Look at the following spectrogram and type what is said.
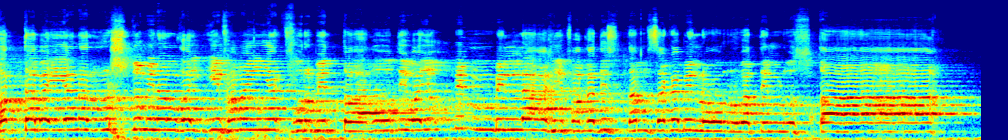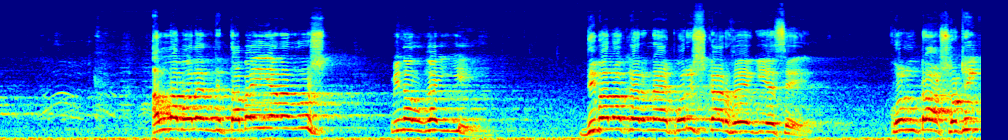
قد تبين الرشد من الغي فمن يكفر بالطاغوت ويؤمن بالله فقد استمسك بالعروة الوثقى আল্লাহ বলেন যে তাবাইয়ানার রুশদ মিনাল গাইয়ি দিবালকের ন্যায় পরিষ্কার হয়ে গিয়েছে কোনটা সঠিক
